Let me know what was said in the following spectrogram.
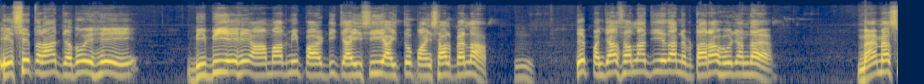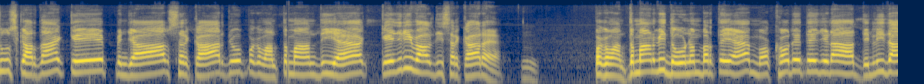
ਇਸੇ ਤਰ੍ਹਾਂ ਜਦੋਂ ਇਹ ਬੀਬੀ ਇਹ ਆਮ ਆਦਮੀ ਪਾਰਟੀ ਚ ਆਈ ਸੀ ਅੱਜ ਤੋਂ 5 ਸਾਲ ਪਹਿਲਾਂ ਤੇ 5 ਸਾਲਾਂ 'ਚ ਇਹਦਾ ਨਿਪਟਾਰਾ ਹੋ ਜਾਂਦਾ ਹੈ। ਮੈਂ ਮਹਿਸੂਸ ਕਰਦਾ ਕਿ ਪੰਜਾਬ ਸਰਕਾਰ ਜੋ ਭਗਵੰਤ ਮਾਨ ਦੀ ਹੈ ਕੇਜਰੀਵਾਲ ਦੀ ਸਰਕਾਰ ਹੈ। ਭਗਵੰਤ ਮਾਨ ਵੀ 2 ਨੰਬਰ ਤੇ ਹੈ ਮੁੱਖ ਉਹਦੇ ਤੇ ਜਿਹੜਾ ਦਿੱਲੀ ਦਾ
